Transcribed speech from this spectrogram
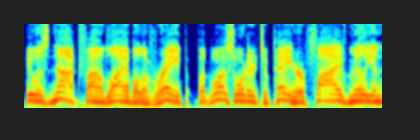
He was not found liable of rape, but was ordered to pay her $5 million.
